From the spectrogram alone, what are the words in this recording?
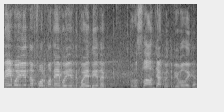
Неймовірна форма, неймовірний поєдинок. Руслан, дякую тобі велике.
